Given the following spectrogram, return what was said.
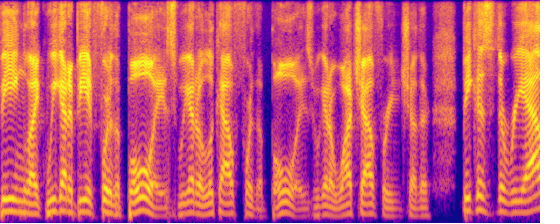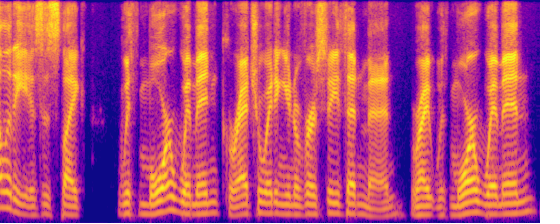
being like we got to be it for the boys. We got to look out for the boys. We got to watch out for each other. Because the reality is it's like with more women graduating university than men right? With more women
